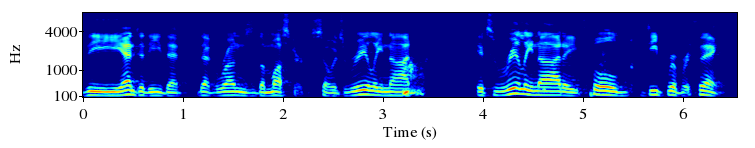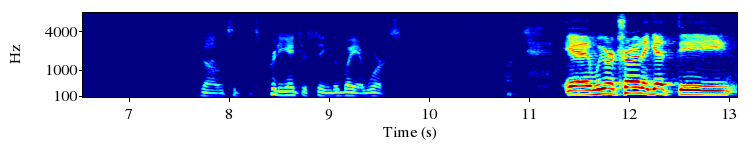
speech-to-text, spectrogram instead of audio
the entity that that runs the muster. So it's really not it's really not a full Deep River thing. So it's it's pretty interesting the way it works. and we were trying to get the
